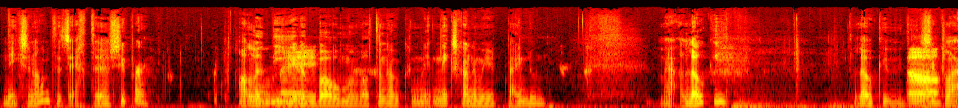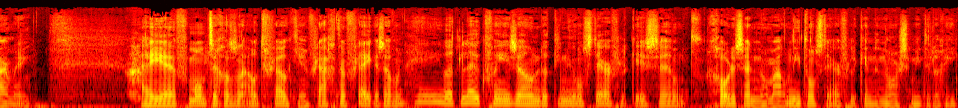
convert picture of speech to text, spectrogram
niks aan de hand. Het is echt eh, super. Alle Oh, dieren, nee. bomen, wat dan ook. Ni- niks kan hem meer pijn doen. Maar ja, Loki. Loki, die is er Oh. klaar mee. Hij eh, vermomt zich als een oud vrouwtje en vraagt aan Freya zo van... Hé, hey, wat leuk van je zoon dat hij nu onsterfelijk is. Hè? Want goden zijn normaal niet onsterfelijk in de Noorse mythologie.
